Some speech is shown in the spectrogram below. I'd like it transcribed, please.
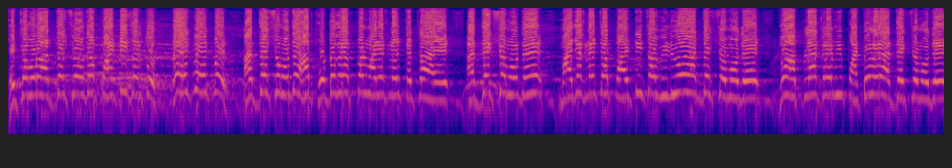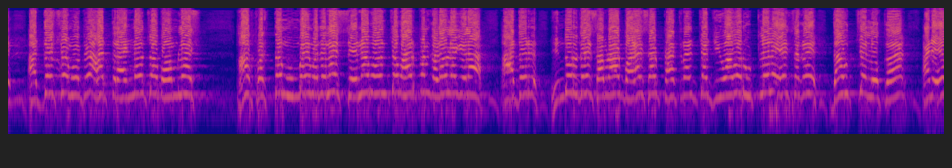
ह्याच्याबरोबर अध्यक्ष महोदय पार्टी करतो एक एक अध्यक्ष महोदय हा फोटोग्राफ पण माझ्याकडे त्याचा आहे. अध्यक्ष महोदय माझ्याकडे त्या पार्टीचा व्हिडिओ आहे अध्यक्ष महोदय. जो आपल्याकडे मी पाठवणार अध्यक्ष महोदय. अध्यक्ष महोदय हा त्र्याण्णवचा बॉम्ब्लास्ट हा फक्त मुंबईमध्ये नाही सेना भवनच्या बाहेर पण घडवला गेला. आदर हिंदू हृदय सम्राट बाळासाहेब ठाकरेंच्या जीवावर उठलेले हे सगळे दाऊदचे लोक आणि हे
